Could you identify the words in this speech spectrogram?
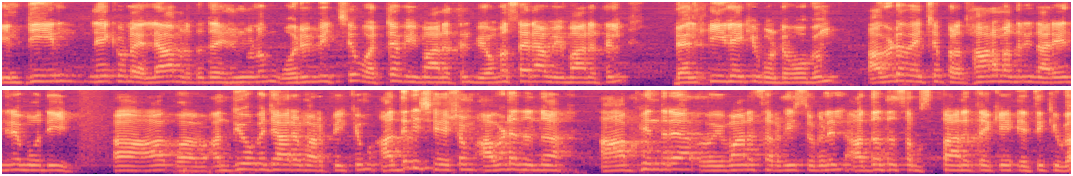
ഇന്ത്യയിലേക്കുള്ള എല്ലാ മൃതദേഹങ്ങളും ഒരുമിച്ച് ഒറ്റ വിമാനത്തിൽ വ്യോമസേനാ വിമാനത്തിൽ ഡൽഹിയിലേക്ക് കൊണ്ടുപോകും. അവിടെ വെച്ച് പ്രധാനമന്ത്രി നരേന്ദ്രമോദി അന്ത്യോപചാരം അർപ്പിക്കും. അതിനുശേഷം അവിടെ നിന്ന് ആഭ്യന്തര വിമാന സർവീസുകളിൽ അതത് സംസ്ഥാനത്തേക്ക് എത്തിക്കുക.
